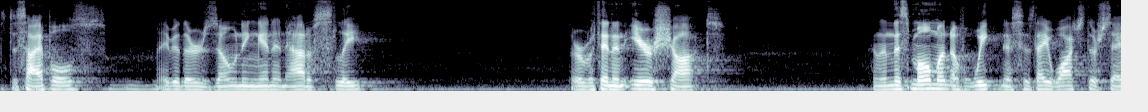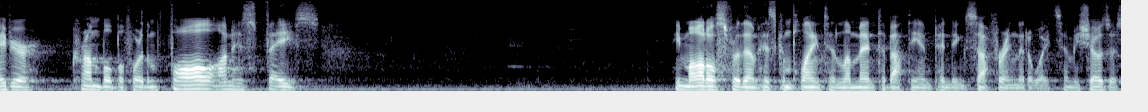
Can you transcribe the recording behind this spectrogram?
his disciples, maybe they're zoning in and out of sleep, they're within an earshot. And in this moment of weakness, as they watch their Savior crumble before them, fall on his face, he models for them his complaint and lament about the impending suffering that awaits him. He shows us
